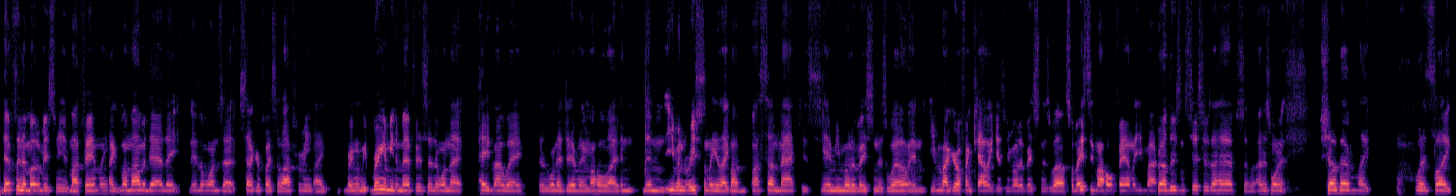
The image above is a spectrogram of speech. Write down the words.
definitely that motivates me is my family. Like my mom and dad, they they're the ones that sacrificed a lot for me. Like bringing me bringing me to Memphis. They're the one that paid my way. They're the one that did everything my whole life. And then even recently, like my, my son Mac has gave me motivation as well. And even my girlfriend Callie gives me motivation as well. So basically my whole family, even my brothers and sisters I have. So I just want to show them like what it's like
